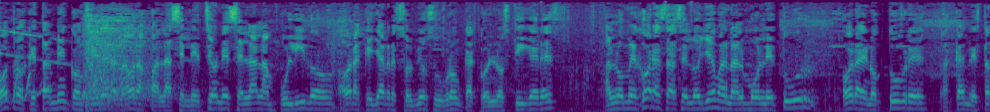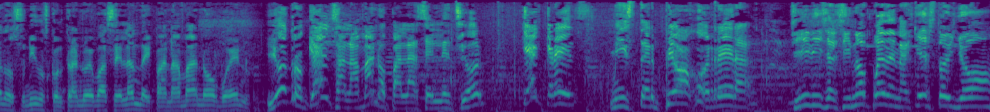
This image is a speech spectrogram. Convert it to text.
Otro que también consideran ahora para la selección es el Alan Pulido, ahora que ya resolvió su bronca con los Tigres. A lo mejor hasta se lo llevan al Moletour, ahora en octubre, acá en Estados Unidos contra Nueva Zelanda y Panamá, no bueno. Y otro que alza la mano para la selección, ¿qué crees? Mr. Piojo Herrera. Sí, dice, si no pueden, aquí estoy yo.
